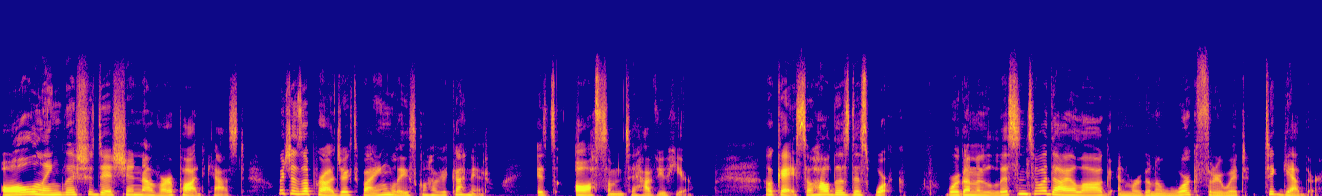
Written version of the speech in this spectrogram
all English edition of our podcast, which is a project by Inglês com Javi Carneiro. It's awesome to have you here. Okay, so how does this work? We're gonna listen to a dialogue and we're gonna work through it together,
